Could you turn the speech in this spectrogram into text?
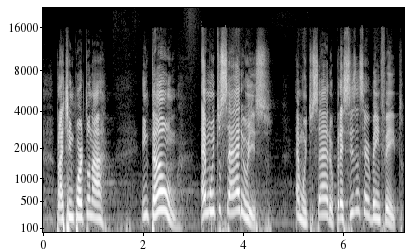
para te importunar. Então, é muito sério isso. É muito sério, precisa ser bem feito.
